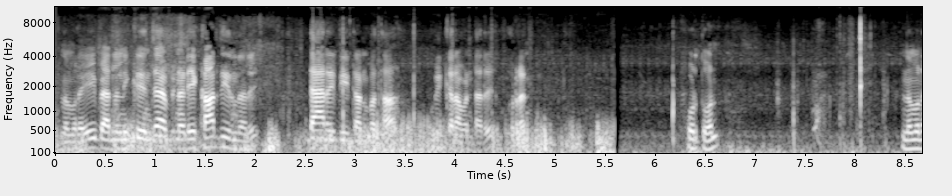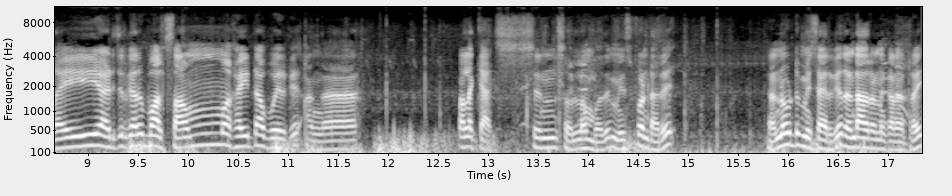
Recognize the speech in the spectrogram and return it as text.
இந்த முறை பேட்டில் நிற்க இருந்துச்சு. பின்னாடியே கார்த்தி இருந்தார். டேரக்ட் ஹீட்டான்னு பார்த்தா குயிக்கராக வந்துட்டார். ஒரு ரன் ஃபோர்த் ஒன் இந்த முறை அடிச்சிருக்காரு. பால் செம்ம ஹைட்டாக போயிருக்கு. அங்கே நல்ல கேட்ச்ன்னு சொல்லும்போது மிஸ் பண்ணிட்டாரு. ரன் அவுட்டு மிஸ் ஆயிருக்கு. ரெண்டாவது ரன்னுக்கான ட்ரை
